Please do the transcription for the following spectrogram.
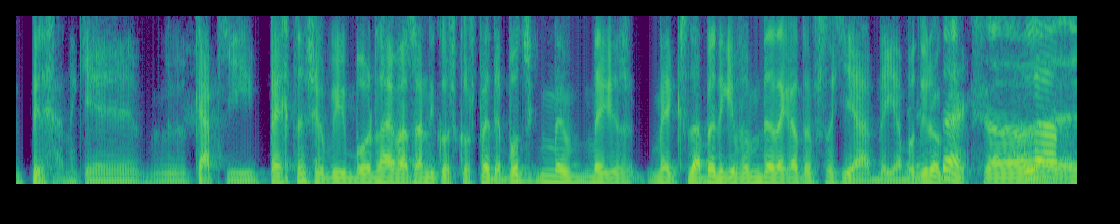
Υπήρχαν και ε, κάποιοι παίχτες οι οποίοι μπορεί να έβαζαν 20-25 πόντους με, με, με 65 και 70% ευστοχία. Για Ποντιρόκο. Εντάξει, αλλά, Αλλά- ε,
